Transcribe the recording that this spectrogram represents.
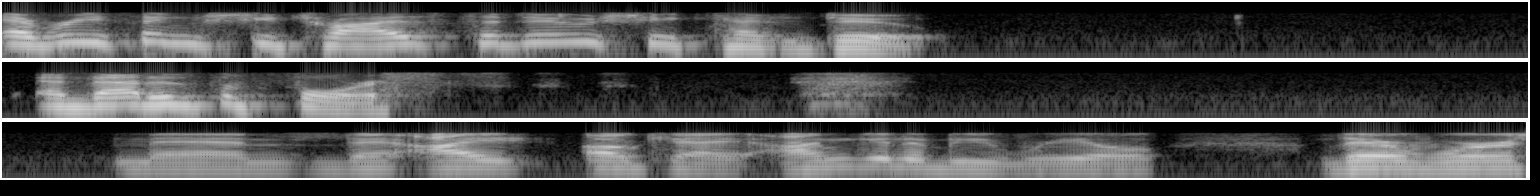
Everything she tries to do, she can do. And that is the force. man, they, I okay, I'm gonna be real. There were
